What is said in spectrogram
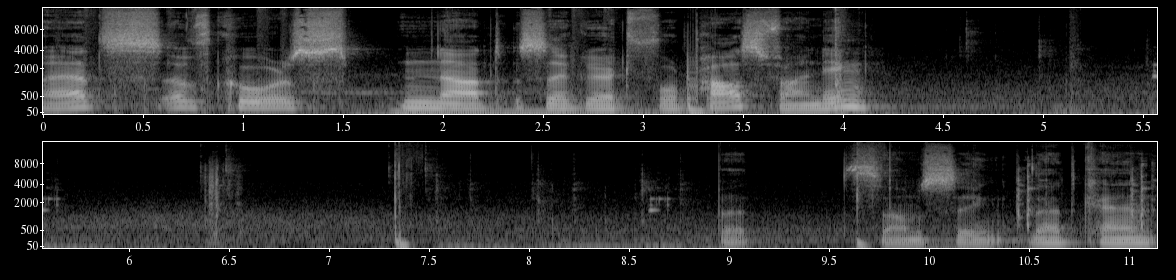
That's, of course, not so good for pathfinding. But something that can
